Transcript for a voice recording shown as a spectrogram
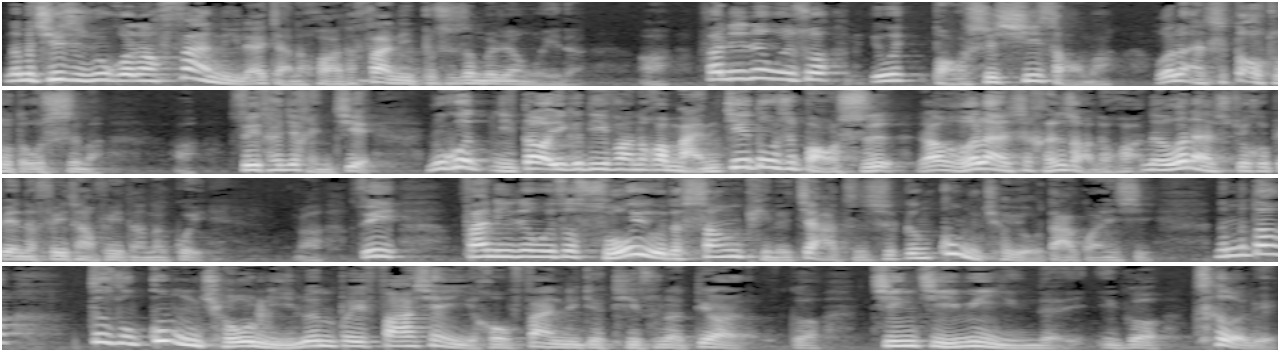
那么，其实如果让范蠡来讲的话，他范蠡不是这么认为的。范蠡认为说，因为宝石稀少嘛，鹅卵石到处都是嘛，啊，所以他就很贱。如果你到一个地方的话，满街都是宝石，然后鹅卵石很少的话，那鹅卵石就会变得非常非常的贵，啊，所以范蠡认为说，所有的商品的价值是跟供求有大关系。那么当这种供求理论被发现以后，范蠡就提出了第二个经济运营的一个策略，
